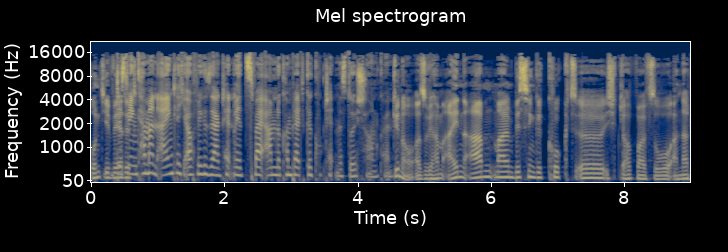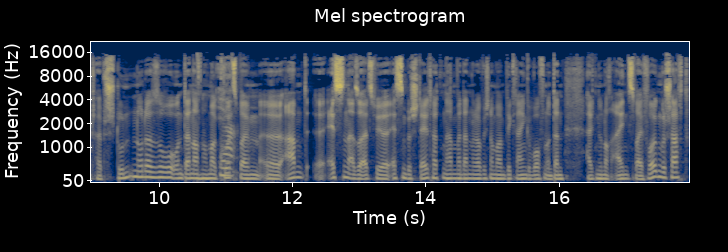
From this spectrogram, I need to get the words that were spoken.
und ihr werdet Deswegen kann man eigentlich auch, wie gesagt, hätten wir zwei Abende komplett geguckt, hätten wir es durchschauen können. Genau, also wir haben einen Abend mal ein bisschen geguckt, äh, ich glaube mal so anderthalb Stunden oder so und dann auch noch mal Ja. kurz beim äh, Abendessen, also als wir Essen bestellt hatten, haben wir dann glaube ich noch mal einen Blick reingeworfen und dann halt nur noch ein, zwei Folgen geschafft.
